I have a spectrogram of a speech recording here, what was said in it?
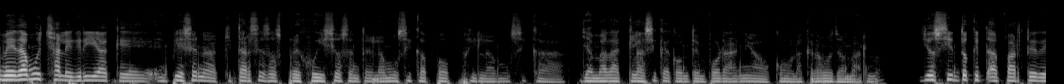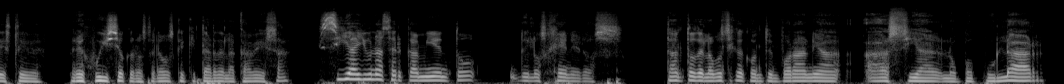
me da mucha alegría que empiecen a quitarse esos prejuicios entre la música pop y la música llamada clásica contemporánea o como la queramos llamar, ¿no? Yo siento que aparte de este prejuicio que nos tenemos que quitar de la cabeza, sí hay un acercamiento de los géneros tanto de la música contemporánea hacia lo popular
